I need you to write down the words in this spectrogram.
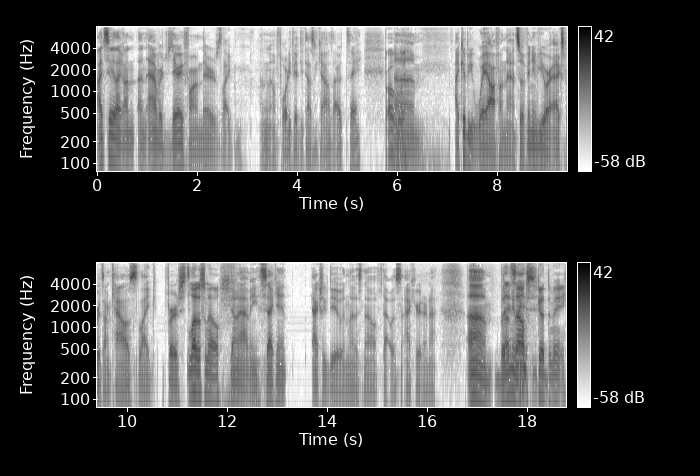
I'd say like on an average dairy farm there's like I don't know 40 50,000 cows I would say Probably. um I could be way off on that so if any of you are experts on cows like first Let us know. don't at me second actually do and let us know if that was accurate or not um but that anyways sounds good to me.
